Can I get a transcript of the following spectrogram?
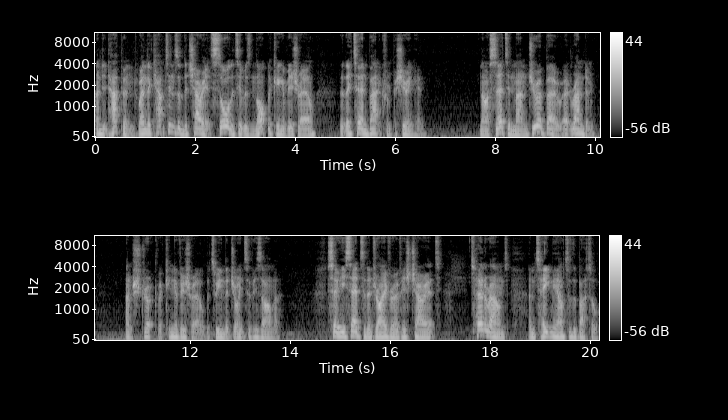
And it happened, when the captains of the chariots saw that it was not the king of Israel, that they turned back from pursuing him. Now a certain man drew a bow at random, and struck the king of Israel between the joints of his armour. So he said to the driver of his chariot, Turn around and take me out of the battle,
